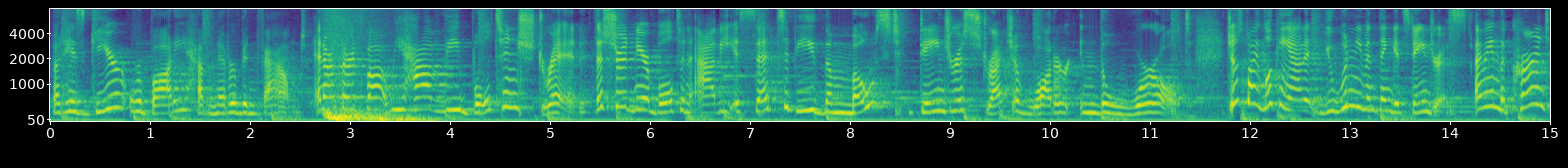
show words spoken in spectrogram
but his gear or body have never been found. In our third spot, we have the Bolton Strid. The Strid near Bolton Abbey is said to be the most dangerous dangerous stretch of water in the world. Just by looking at it, you wouldn't even think it's dangerous. I mean, the current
